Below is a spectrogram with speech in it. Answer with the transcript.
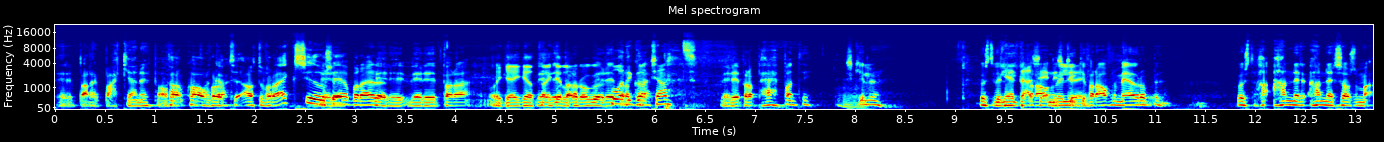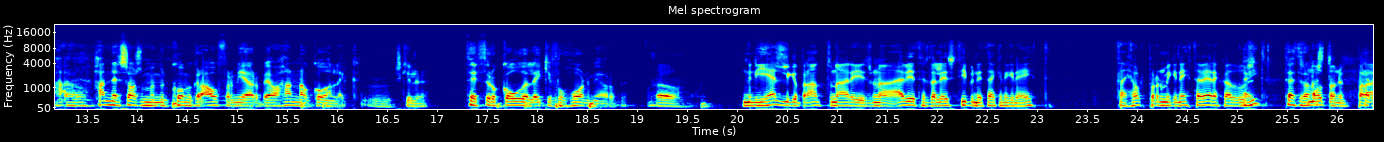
þeir eru bara bakkið hann upp Hvað var það? Áttu að fara á exið og segja bara verið, verið bara ekki ekki verið bara- er peppandi, skilur þú veist, við líka fara, það á- áfram í Evrópu. þú veist, ha- hann er, hann er sá sem að, hann er sá sem að mun koma ykkur áfram í Evrópu ef hann á góðan leik, skilur þeir þurfa góða leiki frá honum í Evrópu. Já. Men ég held líka bara Anton Ari, svona, ef ég þurft að lesa típunni, þekkin ekki neitt. Það hjálpar honum ekki neitt að vera eitthvað, þú Nei, veist, er að mótunum, bara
